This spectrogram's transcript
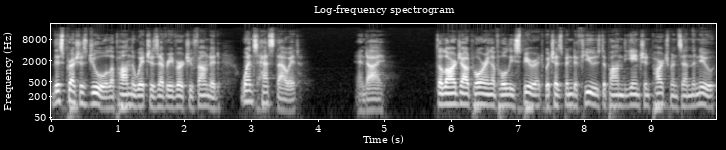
This precious jewel, upon the which is every virtue founded, whence hast thou it? And I, The large outpouring of Holy Spirit which has been diffused upon the ancient parchments and the new,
